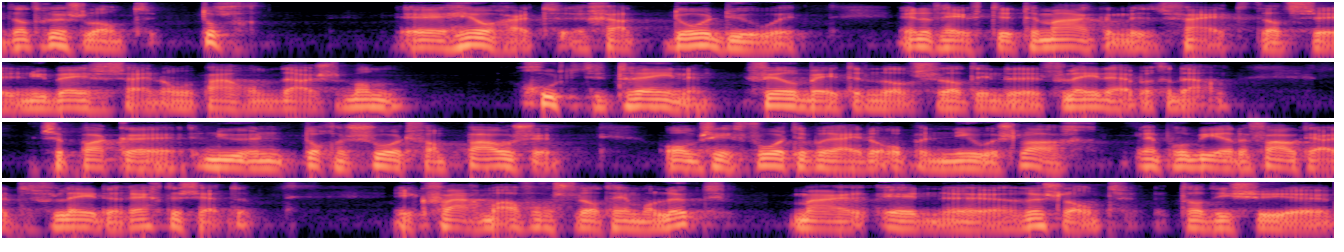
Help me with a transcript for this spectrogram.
dat Rusland toch heel hard gaat doorduwen en dat heeft te maken met het feit dat ze nu bezig zijn om een paar honderdduizend man goed te trainen. Veel beter dan ze dat in het verleden hebben gedaan. Ze pakken nu een, toch een soort van pauze om zich voor te bereiden op een nieuwe slag. En proberen de fouten uit het verleden recht te zetten. Ik vraag me af of ze dat helemaal lukt. Maar in uh, Rusland, traditie uh,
